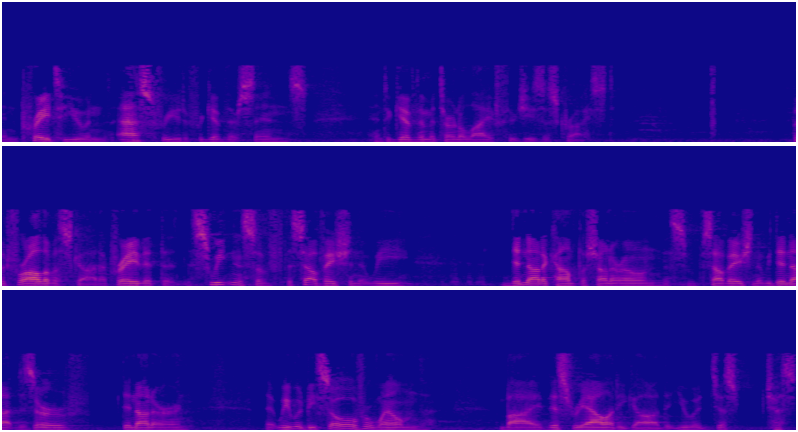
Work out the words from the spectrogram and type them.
and pray to you and ask for you to forgive their sins and to give them eternal life through Jesus Christ. But for all of us, God, I pray that the, the sweetness of the salvation that we did not accomplish on our own, the salvation that we did not deserve, did not earn, that we would be so overwhelmed by this reality, God, that you would just just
